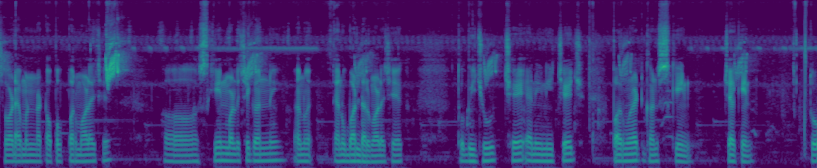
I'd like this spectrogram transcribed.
સો ડાયમંડના ટોપઅપ પર મળે છે. સ્કિન મળે છે ગનની અને તેનું બંડલ મળે છે એક. તો બીજું છે એની નીચે જ permanent gun skin check in તો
